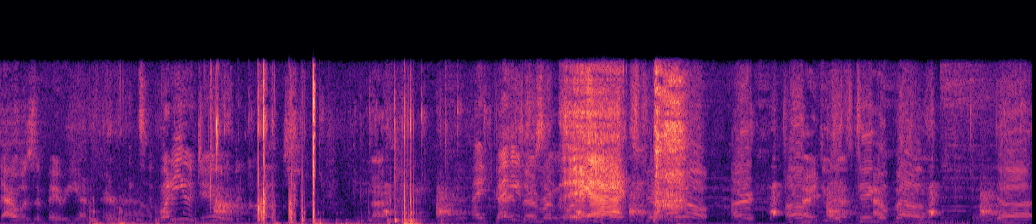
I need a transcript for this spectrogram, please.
That was a very unfair round. What do you do to glitch? Nothing. I bet you do Guys, I'm something recording glitchy. Um, I do it's nothing Jingle Bells. Uh,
